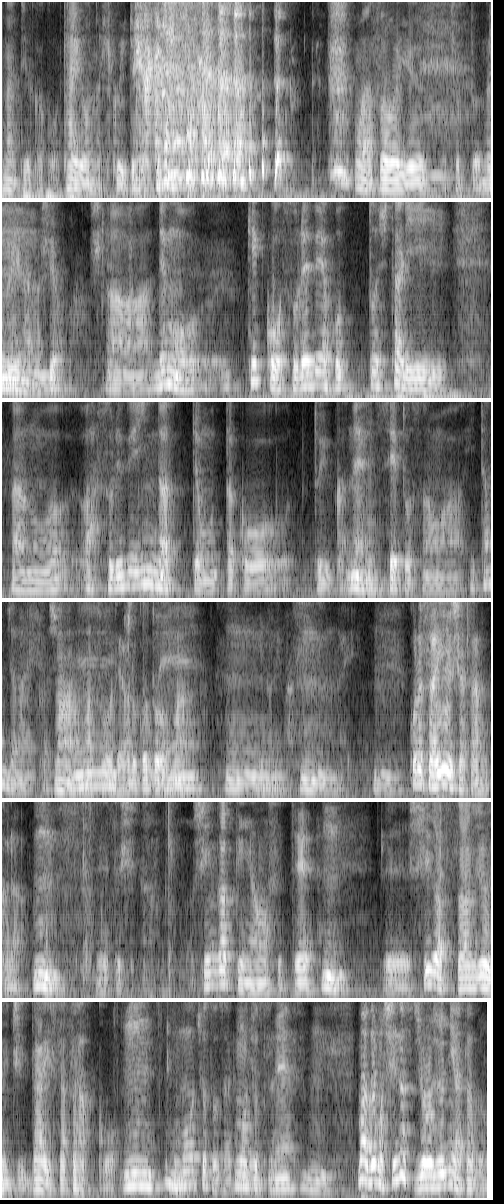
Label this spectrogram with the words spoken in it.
なんていうかこう、体温の低いというか。まあそういう、ちょっとぬるい話をして。ああ、でも、結構それでほっとしたり、あのあそれでいいんだって思った子というかね、うん、生徒さんはいたんじゃないかしら、ね、まあ、まあそうであることを、まあ、うん、祈ります、これ左右者さんから、えーと、新学期に合わせて、うん、えー、4月30日第1冊発行、もうちょっと先ですね。まあでも4月上旬には多分、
